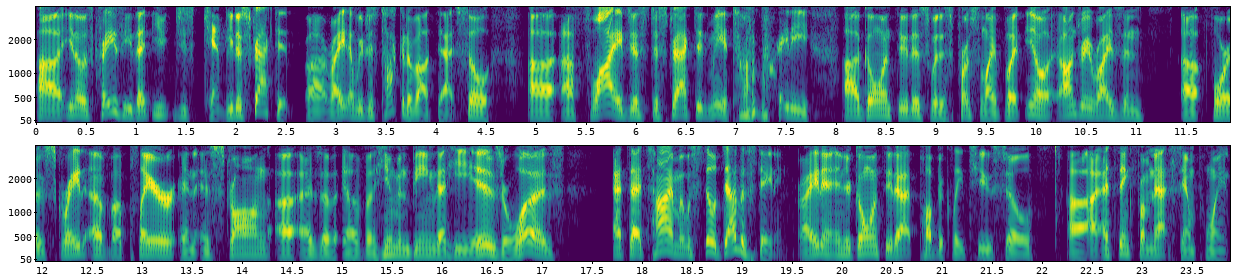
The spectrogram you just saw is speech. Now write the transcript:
uh, you know, it's crazy that you just can't be distracted, uh, right? And we are just talking about that. So. Uh, a fly just distracted me. Tom Brady uh, going through this with his personal life, but you know, Andre Rison, uh, for as great of a player and as strong uh, as a, of a human being that he is or was at that time, it was still devastating, right? And, and you're going through that publicly too. So uh, I, I, think from that standpoint,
